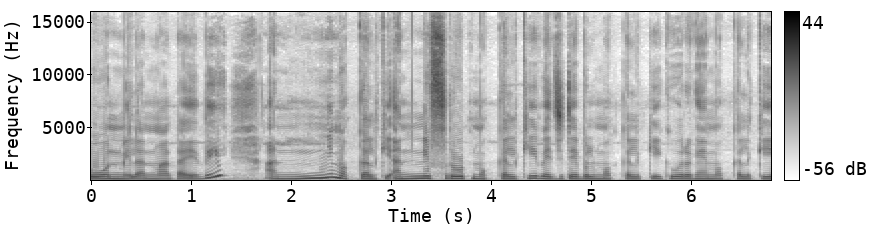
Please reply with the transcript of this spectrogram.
bone meal అనమాట ఇది. అన్ని మొక్కలకి అన్ని ఫ్రూట్ మొక్కలకి వెజిటేబుల్ మొక్కలకి కూరగాయ మొక్కలకి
